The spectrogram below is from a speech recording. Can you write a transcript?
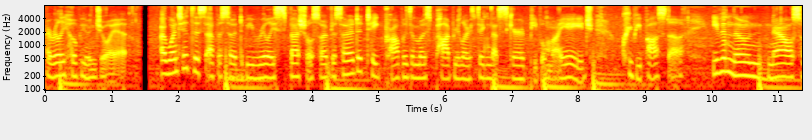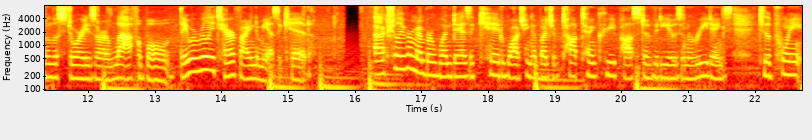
I really hope you enjoy it. I wanted this episode to be really special, so I've decided to take probably the most popular thing that scared people my age creepypasta. Even though now some of the stories are laughable, they were really terrifying to me as a kid. I actually remember one day as a kid watching a bunch of top 10 creepypasta videos and readings to the point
